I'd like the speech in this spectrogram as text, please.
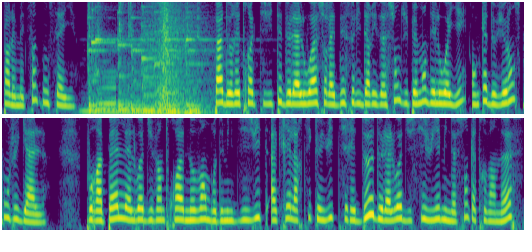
par le médecin conseil. Pas de rétroactivité de la loi sur la désolidarisation du paiement des loyers en cas de violence conjugale. Pour rappel, la loi du 23 novembre 2018 a créé l'article 8-2 de la loi du 6 juillet 1989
